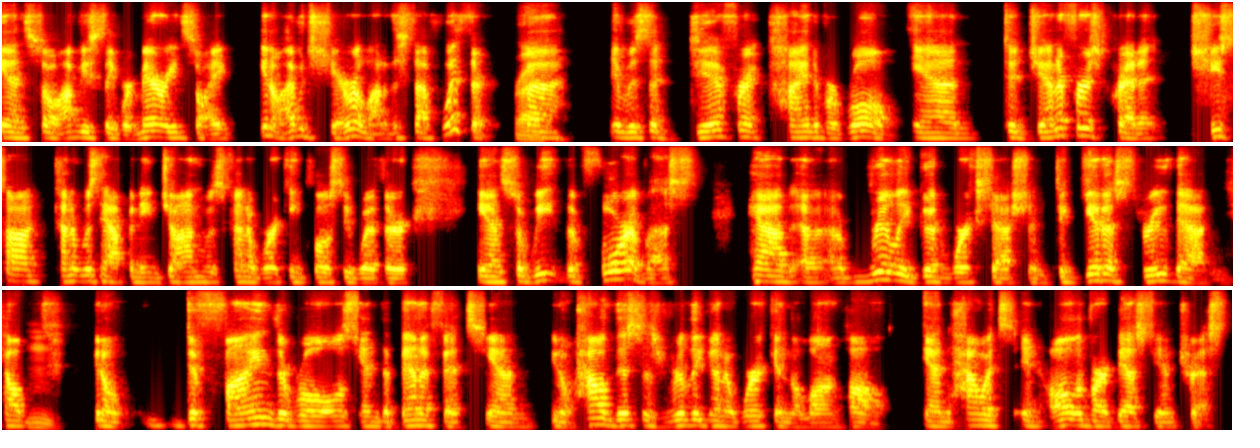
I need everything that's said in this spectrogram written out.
And so obviously we're married. So I, you know, I would share a lot of the stuff with her. Right. But it was a different kind of a role. And to Jennifer's credit, she saw kind of was happening. John was kind of working closely with her. And so we, the four of us, had a, a really good work session to get us through that and help mm you know define the roles and the benefits and you know how this is really going to work in the long haul and how it's in all of our best interest.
